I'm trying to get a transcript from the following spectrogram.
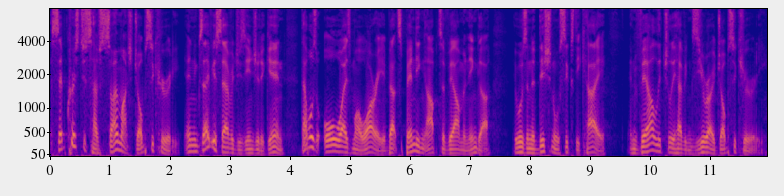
Seb Kris just have so much job security. And Xavier Savage is injured again. That was always my worry about spending up to Val Meninga, who was an additional 60k, and Val literally having zero job security.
